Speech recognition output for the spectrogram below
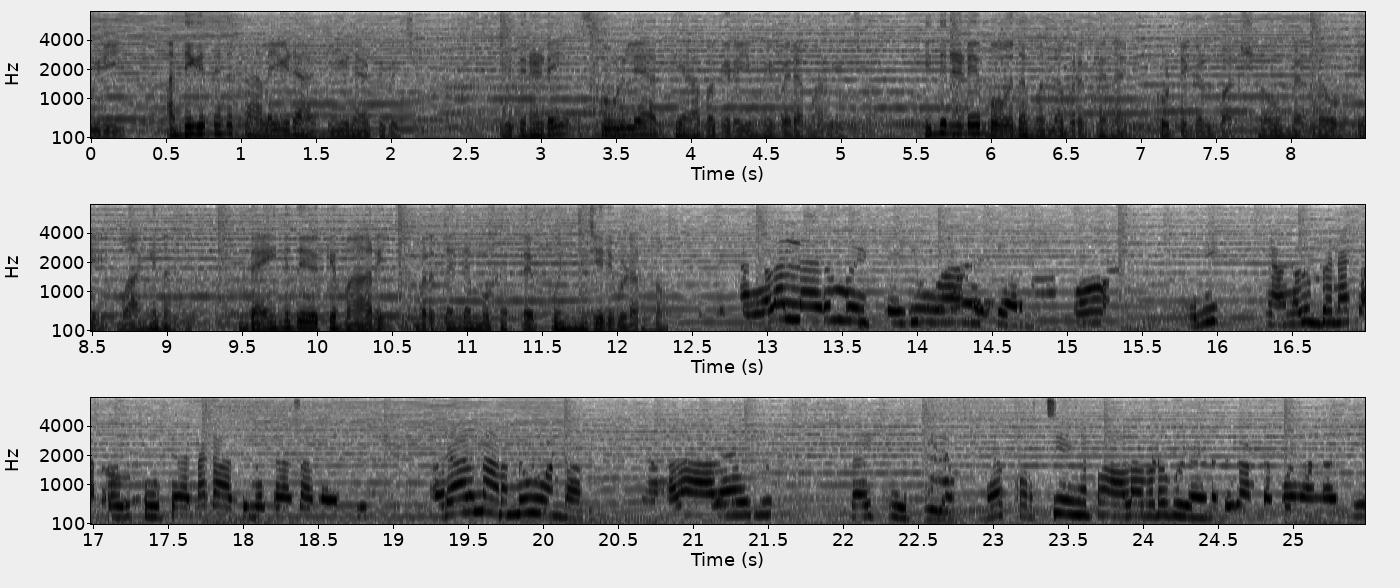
ഊരി അദ്ദേഹത്തിന്റെ തലയുടെ അടിയിലായിട്ട് വെച്ചു. ഇതിനിടെ സ്കൂളിലെ അധ്യാപകരെയും വിവരം അറിയിച്ചു. ഇതിനിടെ ബോധം വന്ന വൃദ്ധന് കുട്ടികൾ ഭക്ഷണവും വെള്ളവും ഒക്കെ വാങ്ങി നൽകി. ദൈനതയൊക്കെ മാറി വൃദ്ധന്റെ മുഖത്തെ പുഞ്ചിരി വിടർന്നു. ഞങ്ങളെല്ലാരും വീട്ടിലേക്ക് പോവാൻ നിൽക്കുകയായിരുന്നു അപ്പോ ഒരു ഞങ്ങൾ ഇവനെ ഒരു കൂട്ടുകാരനെ കാത്തു നിൽക്കുന്ന സമയത്ത് ഒരാൾ നടന്നു പോകണ്ടായിരുന്നു ഞങ്ങൾ ആളെ ഒരു ഇതായി കൂട്ടിയില്ല. പിന്നെ കുറച്ച് കഴിഞ്ഞപ്പോ ആൾ അവിടെ വീണത് കണ്ടപ്പോ ഞങ്ങൾക്ക്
